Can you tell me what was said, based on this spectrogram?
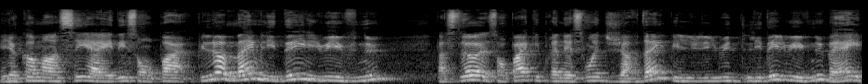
Il a commencé à aider son père. Puis là, même l'idée lui est venue, parce que là, son père qui prenait soin du jardin, puis l'idée lui est venue, ben,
